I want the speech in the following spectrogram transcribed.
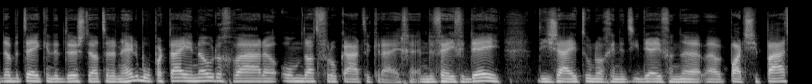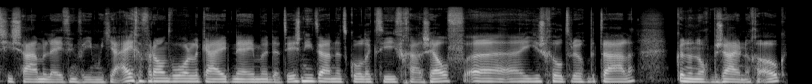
dat betekende dus dat er een heleboel partijen nodig waren om dat voor elkaar te krijgen. En de VVD die zei toen nog in het idee van de uh, participatiesamenleving: van je moet je eigen verantwoordelijkheid nemen. Dat is niet aan het collectief. Ga zelf uh, je schuld terugbetalen. Kunnen nog bezuinigen ook.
